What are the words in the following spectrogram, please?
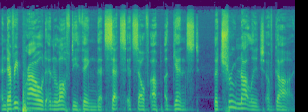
and every proud and lofty thing that sets itself up against the true knowledge of God,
